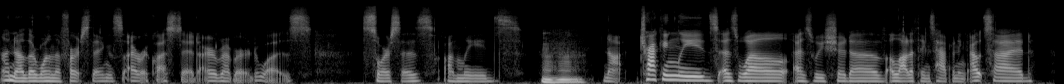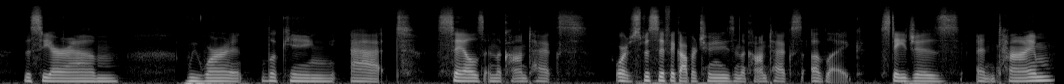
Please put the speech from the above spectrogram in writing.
another one of the first things I requested, I remembered was sources on leads, Mm-hmm. not tracking leads as well as we should have. A lot of things happening outside the CRM. We weren't looking at sales in the context or specific opportunities in the context of like stages and time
